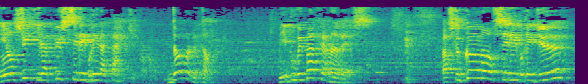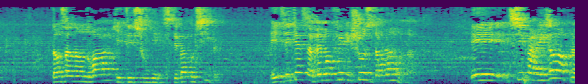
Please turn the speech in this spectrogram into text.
Et ensuite il a pu célébrer la Pâque dans le temple. Mais il ne pouvait pas faire l'inverse. Parce que comment célébrer Dieu? Dans un endroit qui était souillé C'était pas possible. Et Ézéchias a vraiment fait les choses dans l'ordre. Et si par exemple,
